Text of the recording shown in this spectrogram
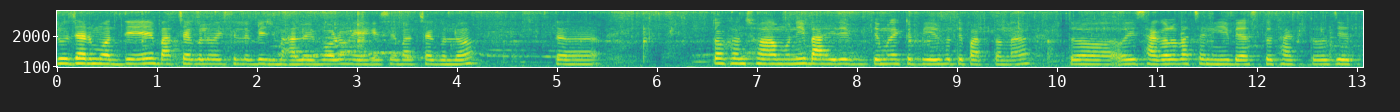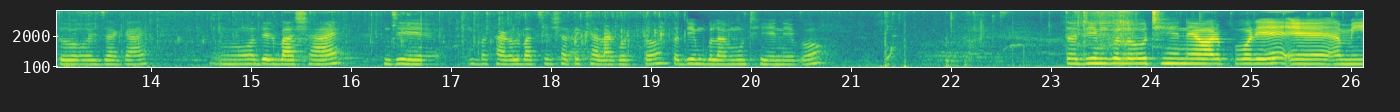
রোজার মধ্যে বাচ্চাগুলো হয়েছিল বেশ ভালোই, বড় হয়ে গেছে বাচ্চাগুলো। তো তখন সোয়ামনি বাইরে তেমন একটা বের হতে পারতো না। তো ওই ছাগল বাচ্চা নিয়ে ব্যস্ত থাকতো যেত ওই জায়গায়। ওদের বাসায় যে ছাগল বাচ্চার সাথে খেলা করতো। তো ডিমগুলো আমি উঠিয়ে নেব। তো ডিমগুলো উঠিয়ে নেওয়ার পরে আমি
